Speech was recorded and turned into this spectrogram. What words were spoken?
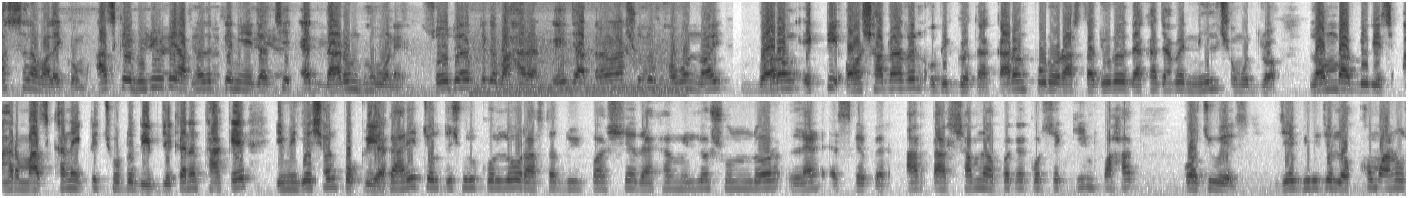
আসসালামু আলাইকুম। আজকের ভিডিওটি আপনাদেরকে নিয়ে যাচ্ছি এক দারুণ ভবনে। সৌদি আরব থেকে বাহারান এই যাত্রাটা শুধু ভবন নয়, বরং একটি অসাধারণ অভিজ্ঞতা, কারণ পুরো রাস্তা জুড়ে দেখা যাবে নীল সমুদ্র, লম্বা ব্রিজ, আর মাঝখানে একটি ছোট দ্বীপ, যেখানে থাকে ইমিগ্রেশন প্রক্রিয়া। গাড়ি চলতে শুরু করল রাস্তার দুই পাশে দেখা মিলল সুন্দর ল্যান্ডস্কেপের, আর তার সামনে অপেক্ষা করছে কিন পাহাড় কচুয়েস যে ব্রিজে লক্ষ মানুষ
